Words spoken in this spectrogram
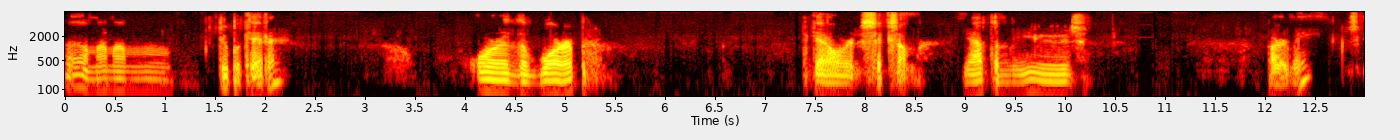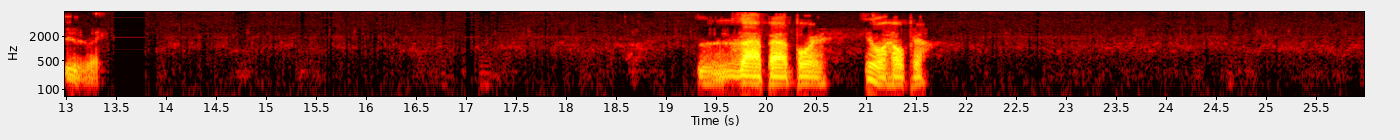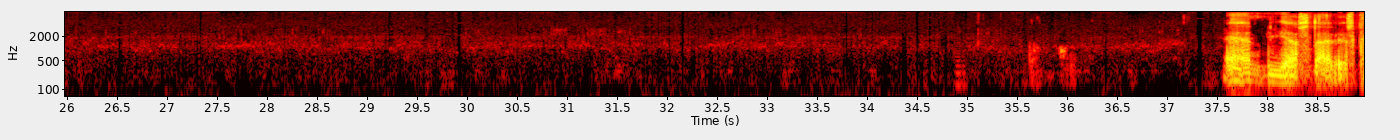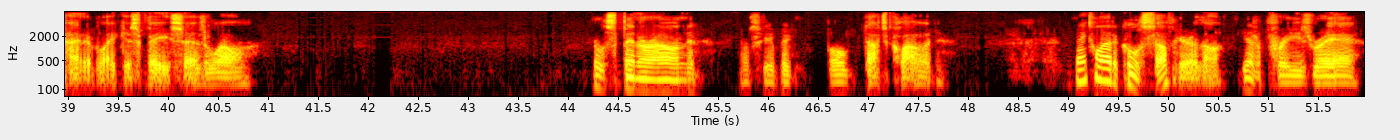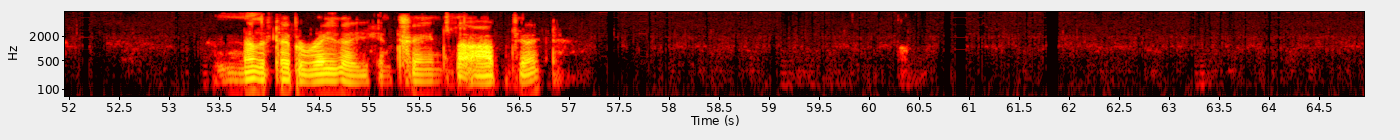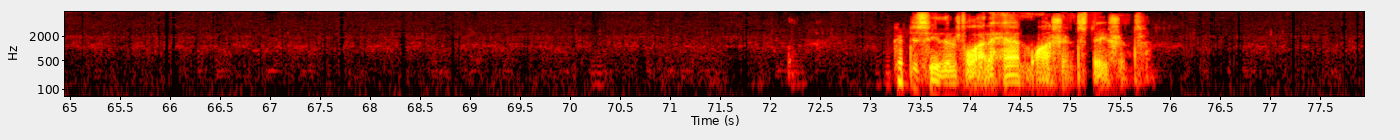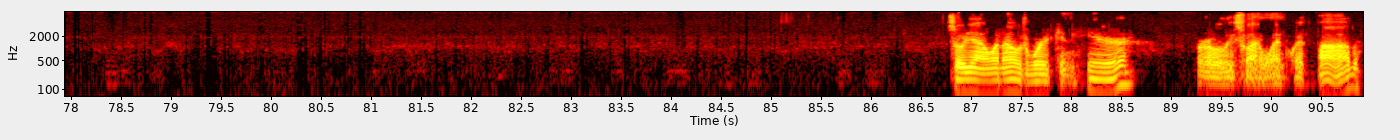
um, um, um, duplicator or the warp to get over to Sixam. You have to use, pardon me, excuse me. that bad boy. He'll help you. And yes, that is kind of like his face as well. He'll spin around. You'll see a big bold dust cloud. Make a lot of cool stuff here, though. You got a freeze ray, another type of ray that you can change the object. Good to see there's a lot of hand washing stations. So yeah, when I was working here, or at least when I went with Bob,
